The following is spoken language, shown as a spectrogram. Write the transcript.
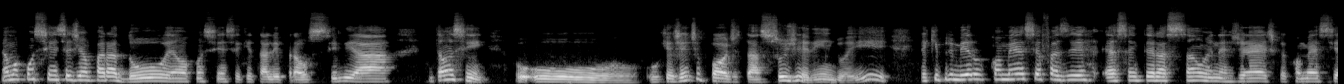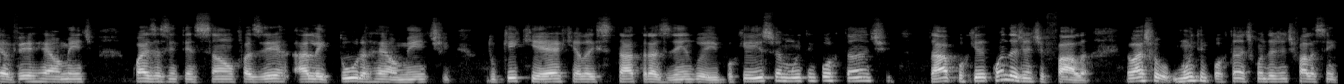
é uma consciência de amparador, é uma consciência que está ali para auxiliar. Então, assim, o, o, o que a gente pode estar tá sugerindo aí é que primeiro comece a fazer essa interação energética, comece a ver realmente quais as intenções, fazer a leitura realmente do que, que é que ela está trazendo aí, porque isso é muito importante, tá? Porque quando a gente fala, eu acho muito importante quando a gente fala assim,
